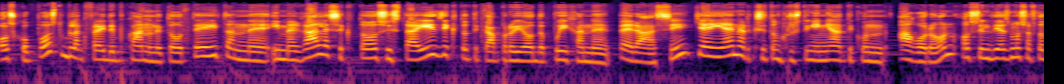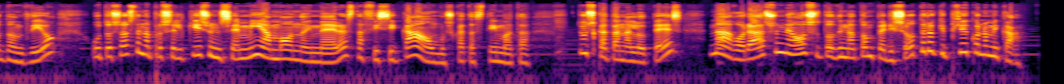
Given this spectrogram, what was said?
Ο σκοπός του Black Friday που κάνανε τότε ήταν ε, οι μεγάλες εκτόσεις στα ήδη εκδοτικά προϊόντα που είχαν περάσει και η έναρξη των χριστουγεννιάτικων αγορών, ο συνδυασμός αυτών των δύο, ούτως ώστε να προσελκύσουν σε μία μόνο ημέρα, στα φυσικά όμως καταστήματα, τους καταναλωτές να αγοράσουν όσο το δυνατόν περισσότερο και πιο οικονομικά.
